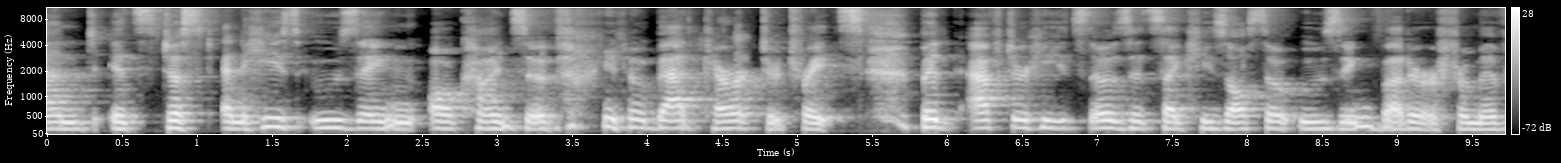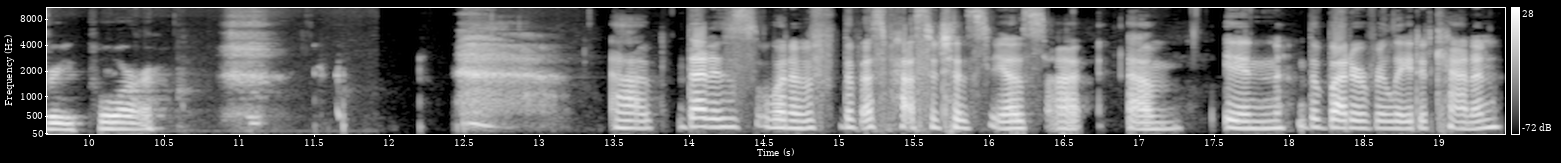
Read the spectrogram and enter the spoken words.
And it's just, and he's oozing all kinds of, you know, bad character traits. But after he eats those, it's like he's also oozing butter from every pore. Uh, that is one of the best passages, yes, uh, um, in the butter-related canon.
